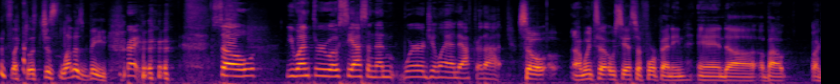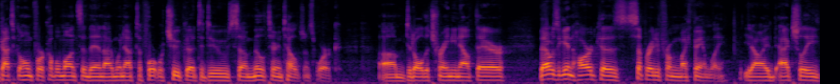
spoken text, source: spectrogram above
it's like, let's just let us be. right. So you went through OCS, and then where'd you land after that? So I went to OCS at Fort Benning, and uh, about I got to go home for a couple months, and then I went out to Fort Huachuca to do some military intelligence work. Um, did all the training out there. That was again hard because separated from my family. You know, I actually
